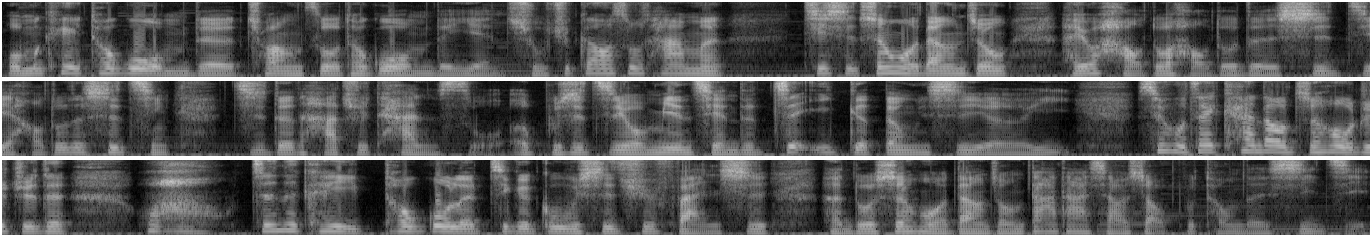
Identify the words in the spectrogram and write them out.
我们可以透过我们的创作，透过我们的演出，去告诉他们。其实生活当中还有好多好多的世界，好多的事情值得他去探索，而不是只有面前的这一个东西而已。所以我在看到之后，我就觉得哇，真的可以透过了这个故事去反思很多生活当中大大小小不同的细节，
